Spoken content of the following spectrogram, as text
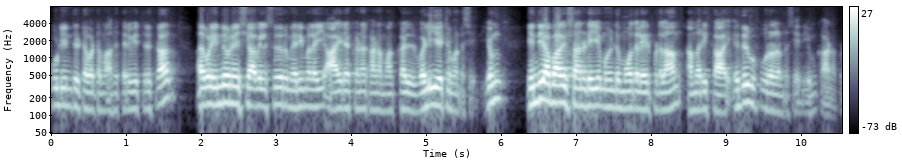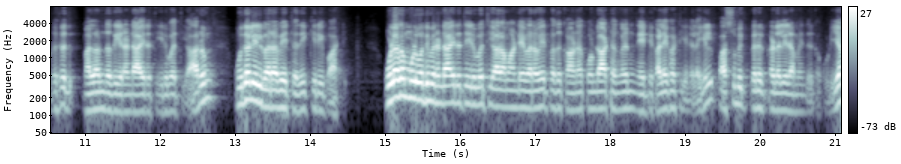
புடின் திட்டவட்டமாக தெரிவித்திருக்கிறார். அதுபோல இந்தோனேசியாவில் சிறு எரிமலை ஆயிரக்கணக்கான மக்கள் வெளியேற்றம் என்ற செய்தியும் இந்தியா பாகிஸ்தானிடையே மீண்டும் மோதல் ஏற்படலாம் அமெரிக்கா எதிர்வு கூறல் என்ற செய்தியும் காணப்படுகிறது. மலர்ந்தது இரண்டாயிரத்தி இருபத்தி ஆறும் முதலில் வரவேற்றது கிரிபாட்டி. உலகம் முழுவதும் இரண்டாயிரத்தி இருபத்தி ஆறாம் ஆண்டை வரவேற்பதற்கான கொண்டாட்டங்களும் நேற்று களைகட்டிய நிலையில் பசுபிக் பெருங்கடலில் அமைந்திருக்கக்கூடிய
